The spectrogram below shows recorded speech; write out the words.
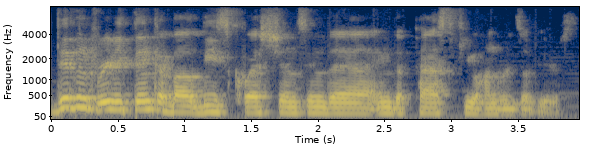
didn't really think about these questions in the in the past few hundreds of years.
